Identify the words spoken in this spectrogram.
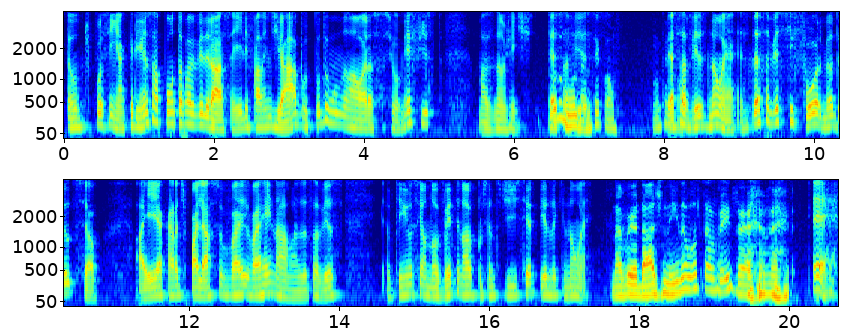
Então, tipo assim, a criança aponta pra vidraça e ele fala em diabo, todo mundo na hora associou Mephisto. Mas não, gente. Dessa Todo mundo, vez. não tem como. Dessa vez não é. Dessa vez, se for, meu Deus do céu. Aí a cara de palhaço vai, vai reinar, mas dessa vez eu tenho assim, ó, 99% de certeza que não é. como. Na verdade, nem na outra vez era, né? É.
